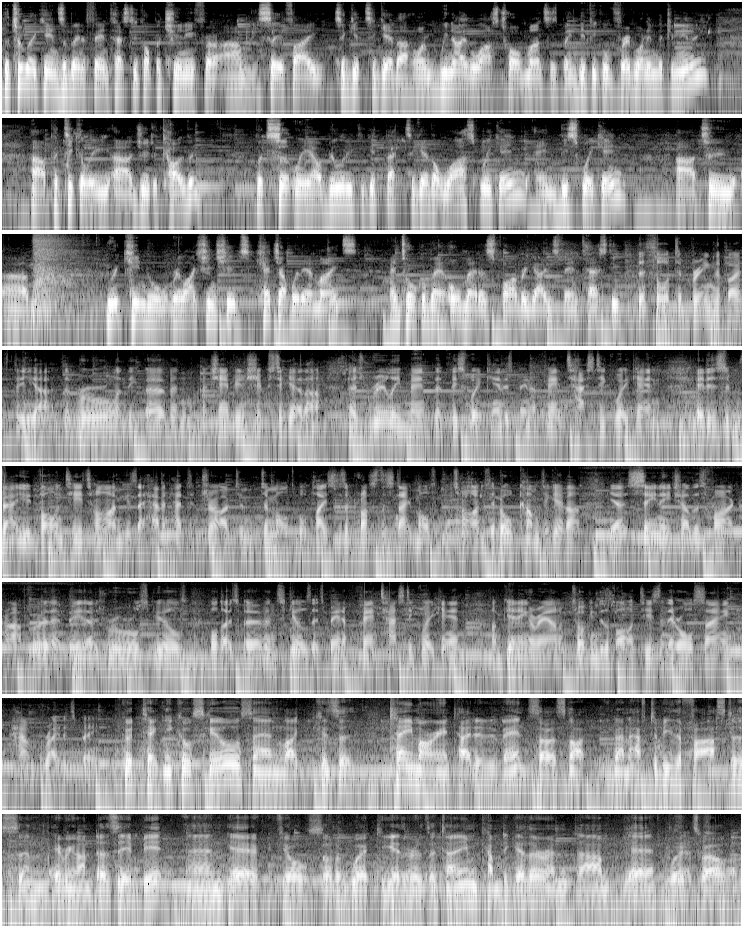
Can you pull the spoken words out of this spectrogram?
The two weekends have been a fantastic opportunity for um, CFA to get together. We know the last 12 months has been difficult for everyone in the community, uh, particularly uh, due to COVID, but certainly our ability to get back together last weekend and this weekend uh, to uh, rekindle relationships, catch up with our mates, and talk about all matters fire brigade is fantastic. The thought to bring the, both the, uh, the rural and the urban uh, championships together has really meant that this weekend has been a fantastic weekend. It has valued volunteer time because they haven't had to drive to, to multiple places across the state multiple times. They've all come together, you know, seen each other's firecraft, whether that be those rural skills or those urban skills. It's been a fantastic weekend. I'm getting around, I'm talking to the volunteers and they're all saying how great it's been. Good technical skills and like, because it's a team orientated event so it's not you don't have to be the fastest and everyone does their bit. And yeah if you all sort of work together as a team come together and um, yeah it works well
